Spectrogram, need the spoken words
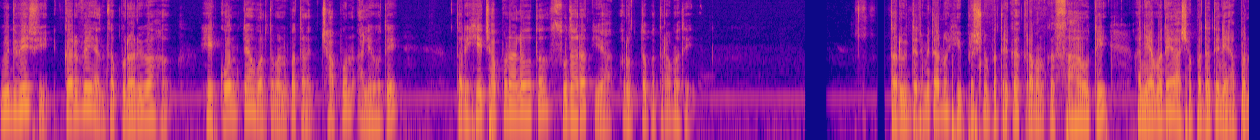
विधवेशी कर्वे यांचा पुनर्विवाह हे कोणत्या वर्तमानपत्रात छापून आले होते? तर हे छापून आलं होतं सुधारक या वृत्तपत्रामध्ये. तर विद्यार्थी मित्रांनो ही प्रश्नपत्रिका क्रमांक सहा होती आणि यामध्ये अशा पद्धतीने आपण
